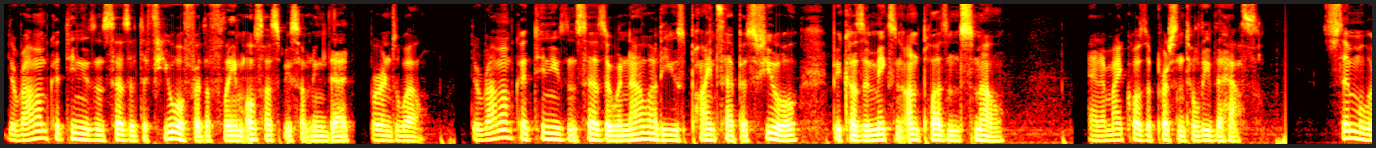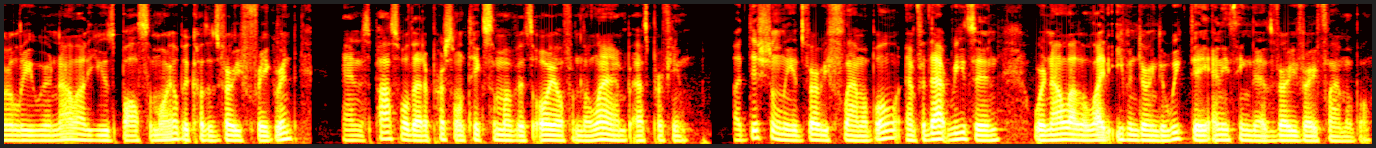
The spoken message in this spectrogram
The Rambam continues and says that the fuel for the flame also has to be something that burns well. The Rambam continues and says that we're not allowed to use pine sap as fuel because it makes an unpleasant smell and it might cause a person to leave the house. Similarly, we're not allowed to use balsam oil because it's very fragrant, and it's possible that a person will take some of its oil from the lamp as perfume. Additionally, it's very flammable, and for that reason, we're not allowed to light even during the weekday anything that is very, very flammable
